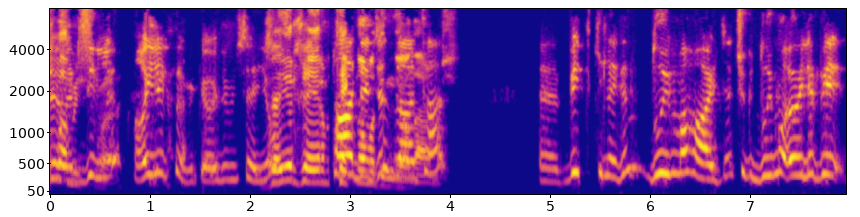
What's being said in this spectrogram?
Evet, olmamış mı? dinle- Hayır tabii ki öyle bir şey yok. Cayır cayır mı tekno mu Sadece dinliyorlarmış? Ee, bitkilerin duyma haricinde çünkü duyma öyle bir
